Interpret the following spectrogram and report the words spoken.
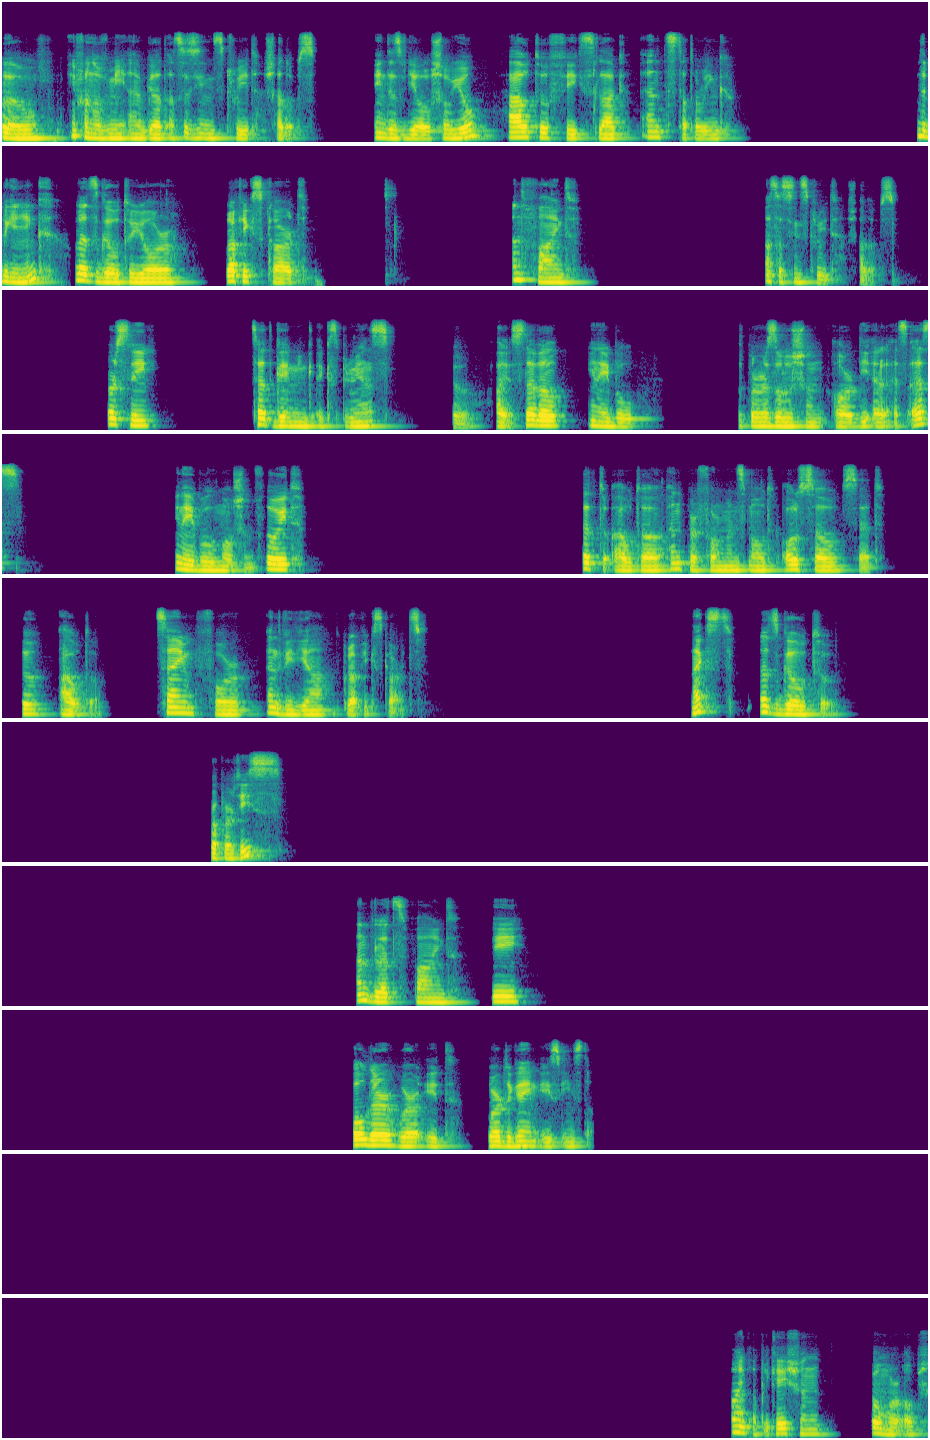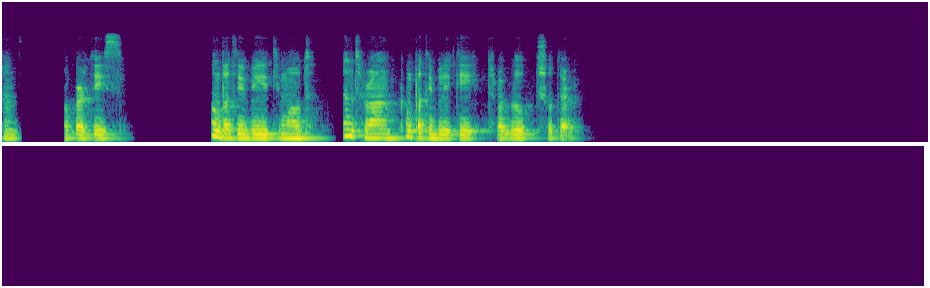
Hello, in front of me I've got Assassin's Creed Shadows. In this video I'll show you how to fix lag and stuttering. In the beginning, let's go to your graphics card and find Assassin's Creed Shadows. Firstly, set gaming experience to highest level, enable super resolution or DLSS, enable motion fluid, set to auto and performance mode also set to auto. Same for NVIDIA graphics cards. Next, let's go to properties. And let's find the folder where it where the game is installed. Find application, show more options, properties, compatibility mode, and run compatibility troubleshooter.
